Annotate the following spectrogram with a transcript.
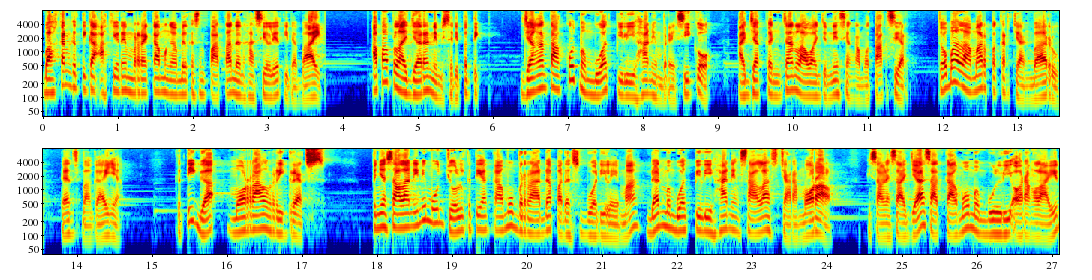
bahkan ketika akhirnya mereka mengambil kesempatan dan hasilnya tidak baik. Apa pelajaran yang bisa dipetik? Jangan takut membuat pilihan yang beresiko. Ajak kencan lawan jenis yang kamu taksir. Coba lamar pekerjaan baru, dan sebagainya. Ketiga, moral regrets. Penyesalan ini muncul ketika kamu berada pada sebuah dilema dan membuat pilihan yang salah secara moral Misalnya saja saat kamu membuli orang lain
